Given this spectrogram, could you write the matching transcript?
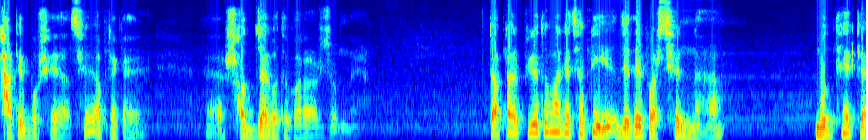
খাটে বসে আছে আপনাকে শয্যাগত করার জন্য। তো আপনার প্রিয়তমার কাছে আপনি যেতে পারছেন না, মধ্যে একটা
